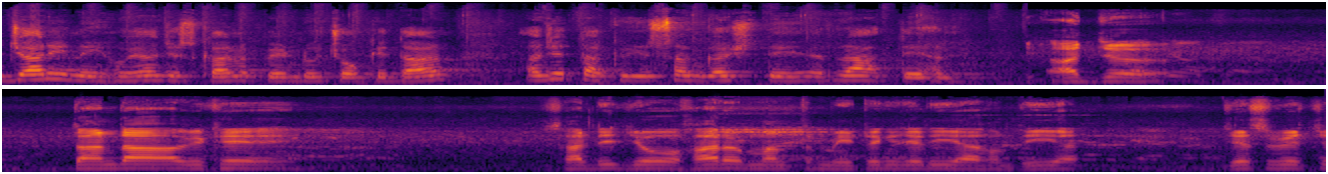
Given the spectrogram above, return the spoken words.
ਜਾਰੀ ਨਹੀਂ ਹੋਇਆ, ਜਿਸ ਕਾਰਨ ਪਿੰਡੂ ਚੌਕੀਦਾਰ ਅਜੇ ਤੱਕ ਵੀ ਸੰਘਰਸ਼ ਦੇ ਰਾਹ ਤੇ ਹਨ। ਅੱਜ ਟਾਂਡਾ ਵਿਖੇ ਸਾਡੀ ਜੋ ਹਰ ਮੰਥ ਮੀਟਿੰਗ ਜਿਹੜੀ ਆ ਹੁੰਦੀ ਆ, ਜਿਸ ਵਿੱਚ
